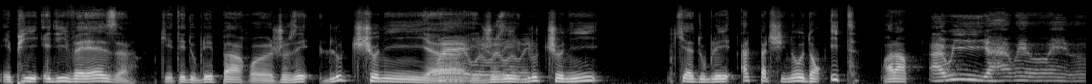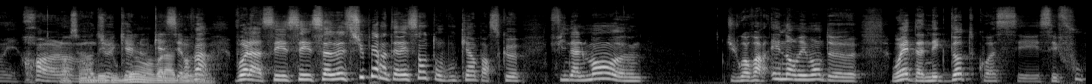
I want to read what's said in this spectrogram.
Et puis Eddie Velez, qui était doublé par euh, José Lucioni. Ouais, et ouais, José ouais, ouais, ouais. Lucioni, qui a doublé Al Pacino dans Hit. Voilà. Ah oui, ah ouais, ouais, ouais. Oh là là, mon Dieu, voilà, série. de- Enfin, voilà, c'est, c'est, ça doit être super intéressant ton bouquin parce que finalement, euh, tu dois avoir énormément de, ouais, d'anecdotes, quoi. C'est, c'est fou.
